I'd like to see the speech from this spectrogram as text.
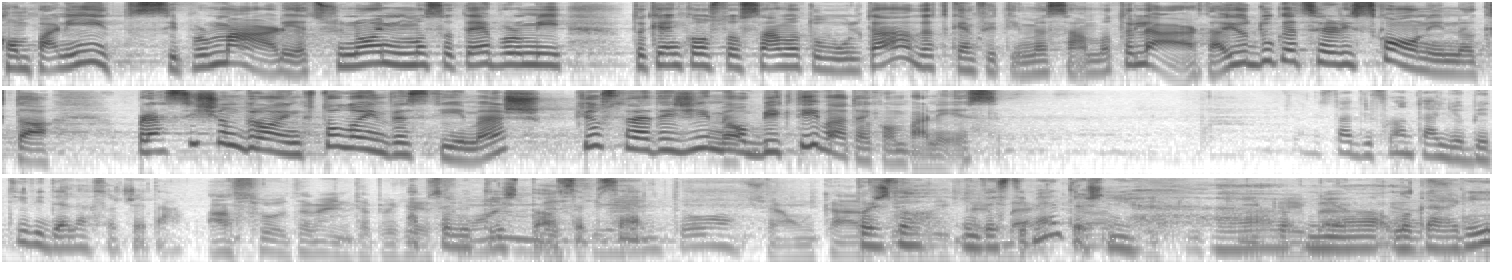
kompanitë, sipërmarrjet, synojnë më së tepërmi të kenë kosto sa më të ulëta dhe të kenë fitime sa më të larta. Ju duket se riskoni në këtë. Pra si qëndrojnë këto lloj investimesh, kjo strategji me objektivat e kompanisë? sta di fronte agli obiettivi della società. Assolutamente, perché Absolutisht, po, sepse për çdo investiment është një, eh, një llogari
